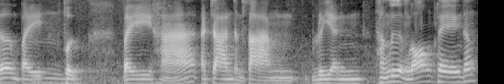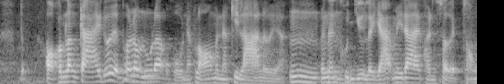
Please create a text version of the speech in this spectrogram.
เริ่มไปฝึก ไปหาอาจารย์ต่างๆ เรียนทั้งเรื่องร้องเพลงทั้งออกกำลังกายด้วย เพราะเรารู้แล้วโอ้โหนักร้องมันนักกีฬาเลยอะ่ะไม่งั้นคุณยืนระยะไม่ได้คอนเสิร์ตสอง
